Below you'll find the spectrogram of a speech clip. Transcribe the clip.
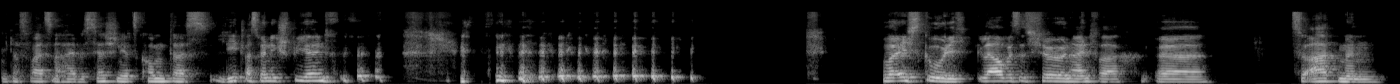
das war jetzt eine halbe Session. Jetzt kommt das Lied, was wir nicht spielen. War echt gut. Ich glaube, es ist schön, einfach äh, zu atmen,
